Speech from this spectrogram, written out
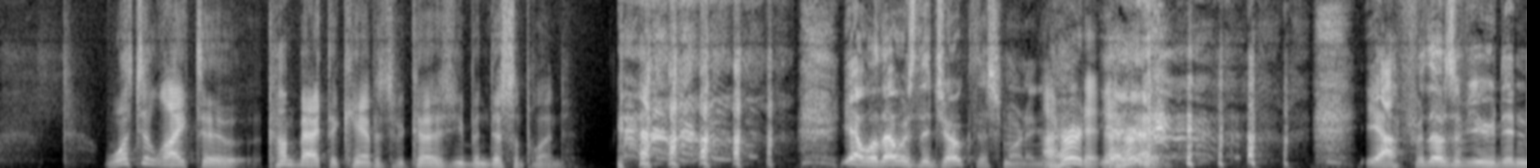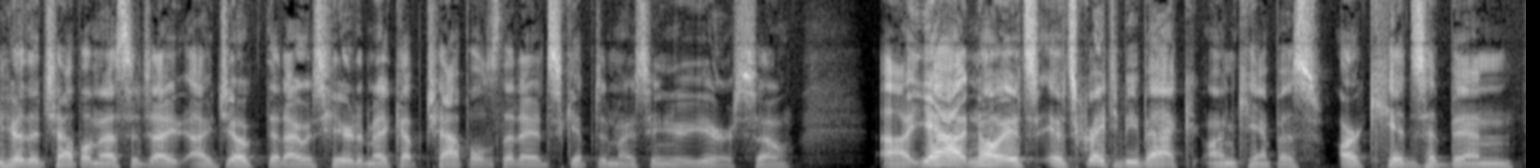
what's it like to come back to campus because you've been disciplined? yeah, well, that was the joke this morning. Right? I heard it. Yeah, I heard yeah. it. yeah, for those of you who didn't hear the chapel message, I, I joked that I was here to make up chapels that I had skipped in my senior year. So, uh, yeah, no, it's it's great to be back on campus. Our kids have been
